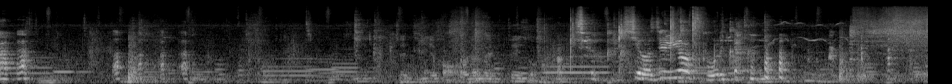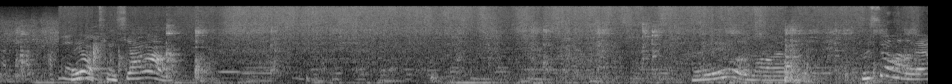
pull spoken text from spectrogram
哈哈哈哈哈这鸡好好的那追走。小鸡儿要愁的干嘛哎呀挺香啊。哎呦我的妈呀不笑了呗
